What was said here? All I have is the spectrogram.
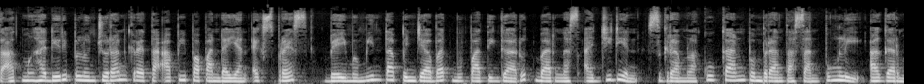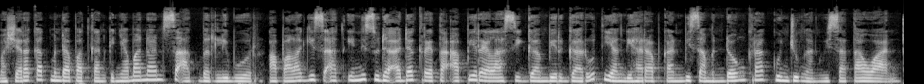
Saat menghadiri peluncuran kereta api Papandayan Express, Bay meminta penjabat Bupati Garut Barnas Ajidin segera melakukan pemberantasan pungli agar masyarakat mendapatkan kenyamanan saat berlibur. Apalagi saat ini sudah ada kereta api relasi Gambir Garut yang diharapkan bisa mendongkrak kunjungan wisatawan.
